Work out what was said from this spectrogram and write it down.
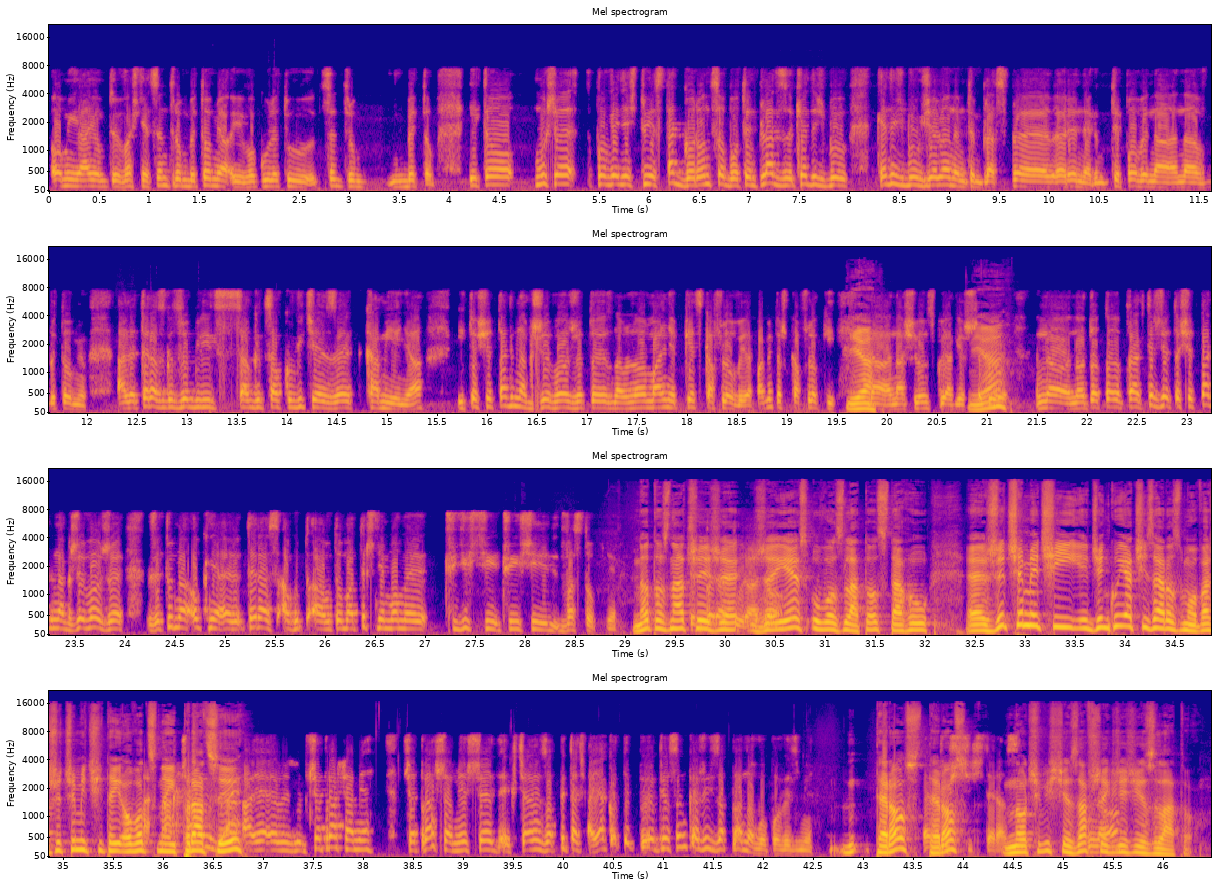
omijają to właśnie centrum Bytomia i w ogóle tu centrum Bytom. I to muszę powiedzieć, tu jest tak gorąco, bo ten plac kiedyś był, kiedyś był zielonym, ten plac e, rynek typowy na, na, w Bytomiu, ale teraz go zrobili cał, całkowicie ze kamienia i to się tak nagrzewa, że to jest normalnie piec kaflowy. Ja pamiętasz kafloki yeah. na, na Śląsku, jak jeszcze yeah. były? No, no to, to praktycznie to się tak nagrzewa, że, że tu na oknie teraz automatycznie mamy 30, 32 stopnie. No to znaczy, że, no. że jest uwoz lato, Stachu. E, życzymy Ci, dziękuję Ci za rozmowę życzymy Ci tej owocnej a, a pracy. A, przepraszam, przepraszam, jeszcze chciałem zapytać, a jak o tę piosenkę żeś zaplanował, powiedz mi? Teraz? Teraz? teraz. No oczywiście zawsze no. gdzieś jest lato.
